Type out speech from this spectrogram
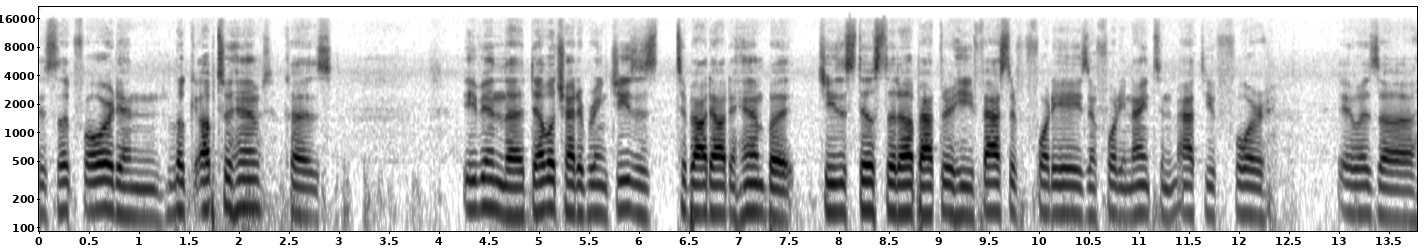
just look forward and look up to Him, because even the devil tried to bring Jesus to bow down to Him, but Jesus still stood up after he fasted for 40 days and 40 nights in Matthew 4. It was uh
